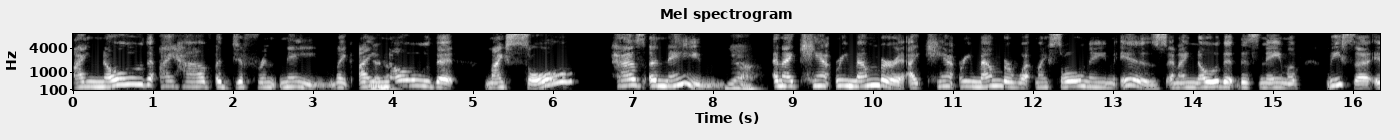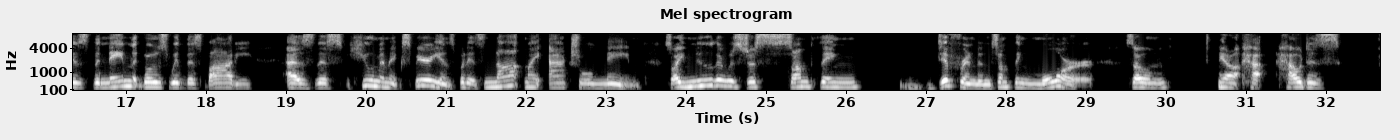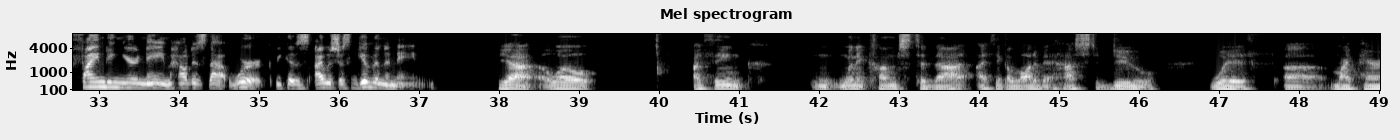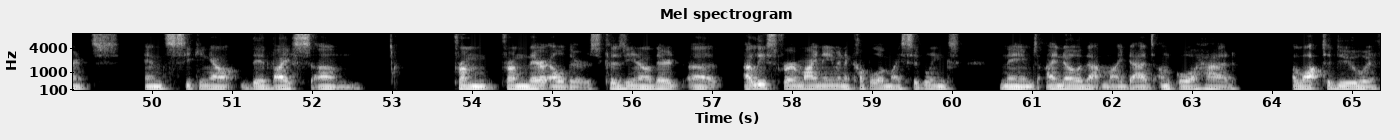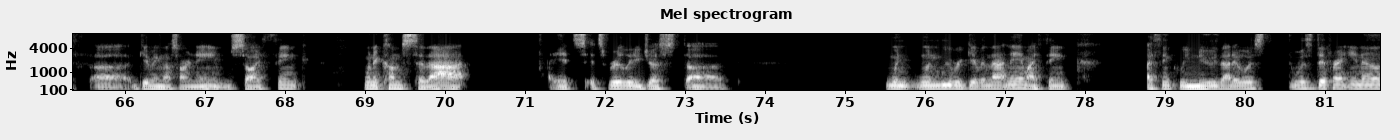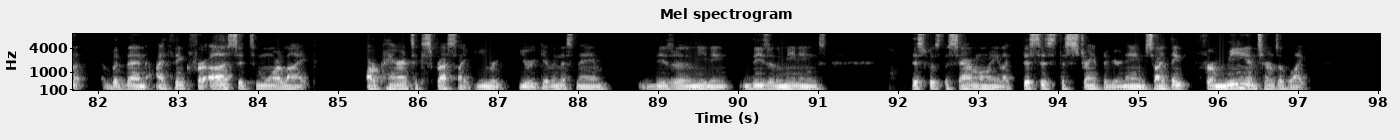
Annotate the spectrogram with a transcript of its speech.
I know that I have a different name. Like, I yeah. know that my soul has a name. Yeah. And I can't remember it. I can't remember what my soul name is. And I know that this name of Lisa is the name that goes with this body as this human experience, but it's not my actual name. So I knew there was just something different and something more. So, you know, how, how does finding your name, how does that work? Because I was just given a name. Yeah, well, I think when it comes to that, I think a lot of it has to do with uh, my parents and seeking out the advice um, from from their elders because you know they're uh, at least for my name and a couple of my siblings names i know that my dad's uncle had a lot to do with uh, giving us our names so i think when it comes to that it's it's really just uh, when when we were given that name, I think I think we knew that it was was different, you know. But then I think for us, it's more like our parents express like you were you were given this name. These are the meeting. These are the meanings. This was the ceremony. Like this is the strength of your name. So I think for me, in terms of like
